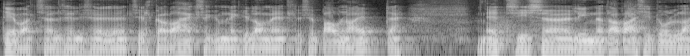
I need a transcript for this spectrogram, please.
teevad seal sellise circa kaheksakümne kilomeetrise pauna ette et siis äh, linna tagasi tulla,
